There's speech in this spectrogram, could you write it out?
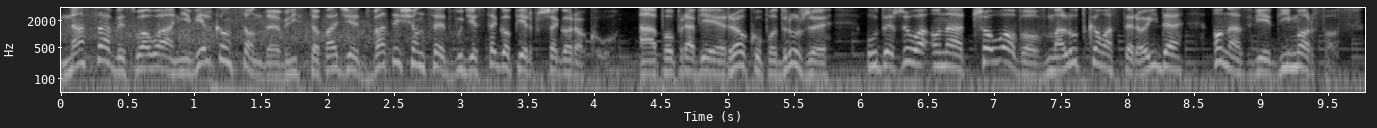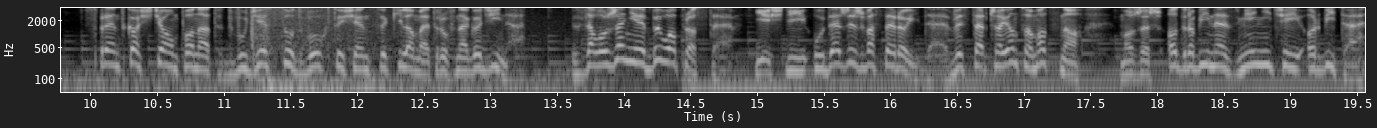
NASA wysłała niewielką sondę w listopadzie 2021 roku, a po prawie roku podróży uderzyła ona czołowo w malutką asteroidę o nazwie Dimorphos z prędkością ponad 22 tysięcy km na godzinę. Założenie było proste. Jeśli uderzysz w asteroidę wystarczająco mocno, możesz odrobinę zmienić jej orbitę,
